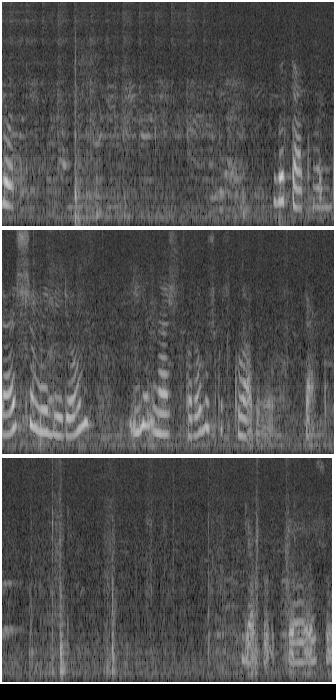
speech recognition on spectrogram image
Вот. Вот так вот. Дальше мы берем и нашу коробочку складываем. Так. Я прошу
